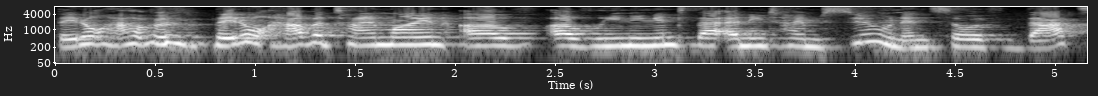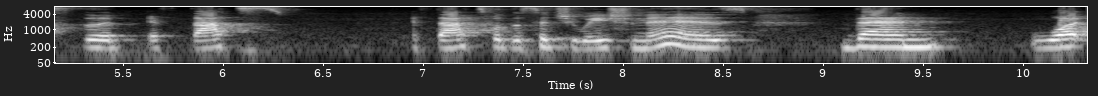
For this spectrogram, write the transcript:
they don't have a they don't have a timeline of of leaning into that anytime soon. And so if that's the if that's if that's what the situation is then what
